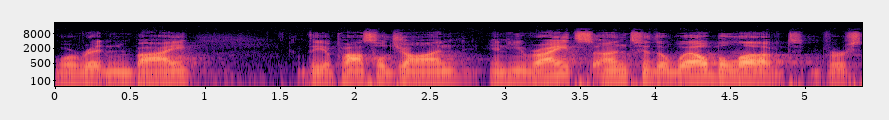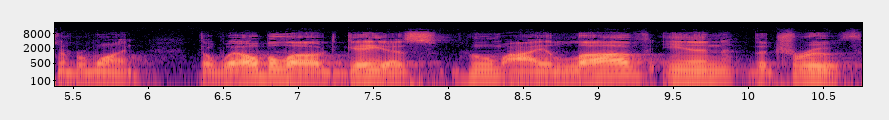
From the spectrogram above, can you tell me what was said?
were written by the Apostle John. And he writes unto the well beloved, verse number 1, the well beloved Gaius, whom I love in the truth.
